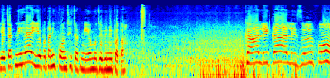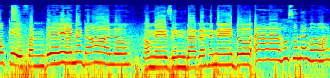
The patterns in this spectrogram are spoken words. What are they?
ये चटनी है, ये पता नहीं कौन सी चटनी है, मुझे भी नहीं पता। काली काली जुल्फों के फंदे न डालो, हमें ज़िंदा रहने दो ए हुस्नवार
